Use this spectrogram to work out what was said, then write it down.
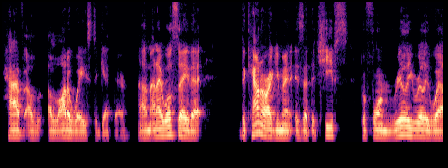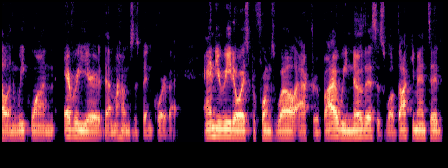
have a, a lot of ways to get there. Um, and I will say that the counter argument is that the Chiefs perform really, really well in Week One every year that Mahomes has been quarterback. Andy Reid always performs well after a bye. We know this is well documented.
